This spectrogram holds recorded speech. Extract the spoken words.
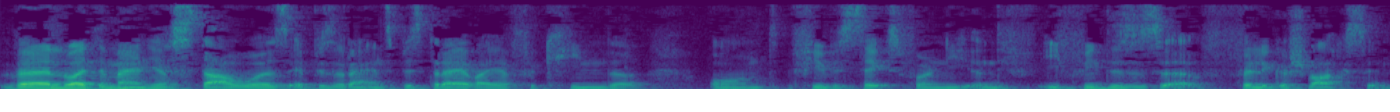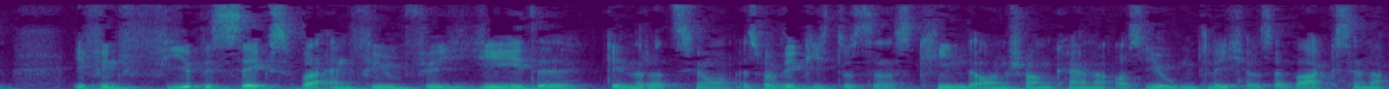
weil Leute meinen ja, Star Wars Episode 1 bis 3 war ja für Kinder und 4 bis 6 voll nicht. Und ich, ich finde, das ist ein völliger Schwachsinn. Ich finde, 4 bis 6 war ein Film für jede Generation. Es war wirklich, du hast das Kind anschauen können, als Jugendlicher, als Erwachsener.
